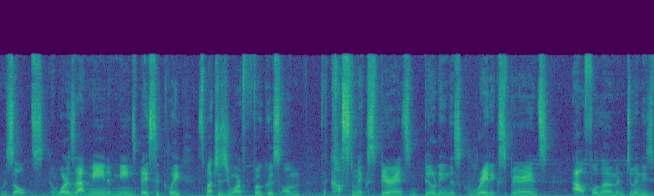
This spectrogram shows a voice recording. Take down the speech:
results. And what does that mean? It means basically, as much as you want to focus on the customer experience and building this great experience out for them and doing these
